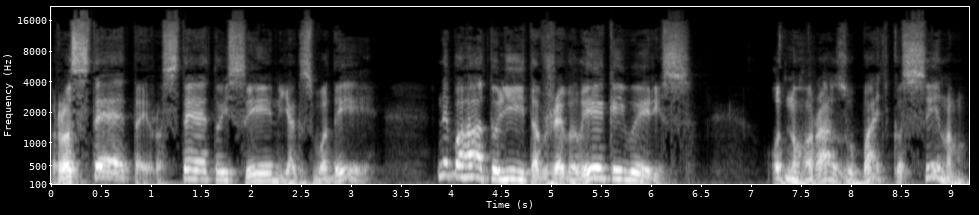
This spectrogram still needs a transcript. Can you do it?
Росте та й росте той син, як з води. Небагато літа вже великий виріс. Одного разу батько з сином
